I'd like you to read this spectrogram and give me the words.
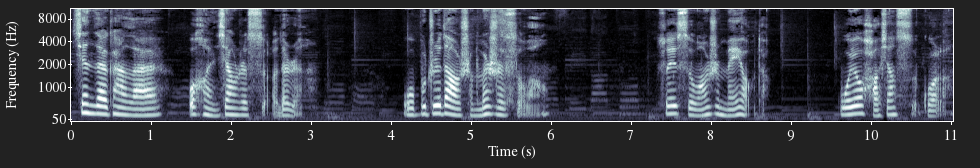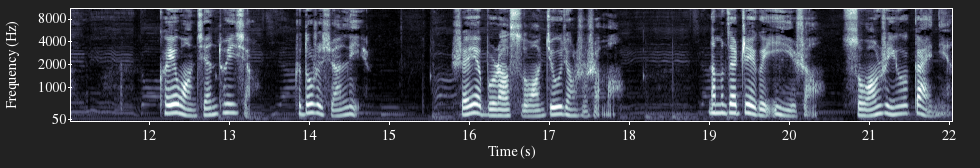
现在看来，我很像是死了的人。我不知道什么是死亡，所以死亡是没有的。我又好像死过了，可以往前推想，这都是玄理。谁也不知道死亡究竟是什么。那么，在这个意义上，死亡是一个概念，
